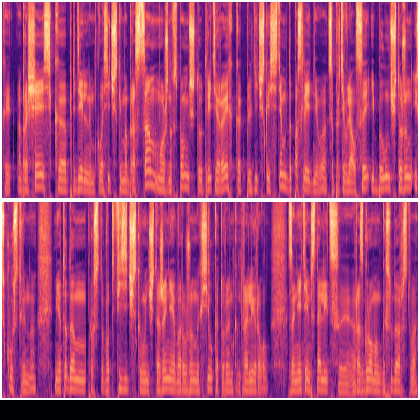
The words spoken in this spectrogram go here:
советской. Обращаясь к предельным классическим образцам, можно вспомнить, что Третий Рейх как политическая система до последнего сопротивлялся и был уничтожен искусственно, методом просто вот физического уничтожения вооруженных сил, которые он контролировал, занятием столицы, разгромом государства.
